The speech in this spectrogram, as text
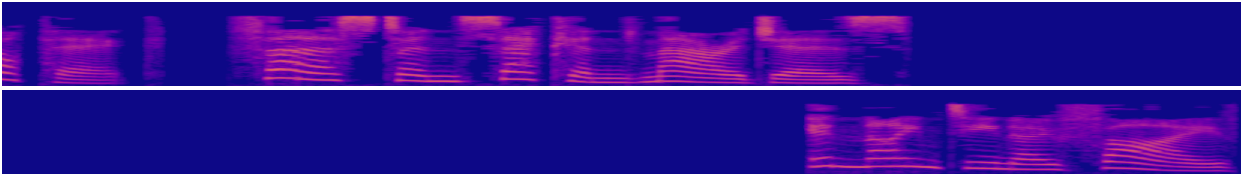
Topic: First and second marriages. In 1905,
